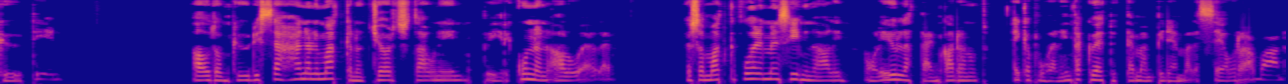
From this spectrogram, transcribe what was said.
kyytiin. Auton kyydissä hän oli matkanut Georgetowniin piirikunnan alueelle, jossa matkapuhelimen signaali oli yllättäen kadonnut eikä puhelinta kyetty tämän pidemmälle seuraamaan.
